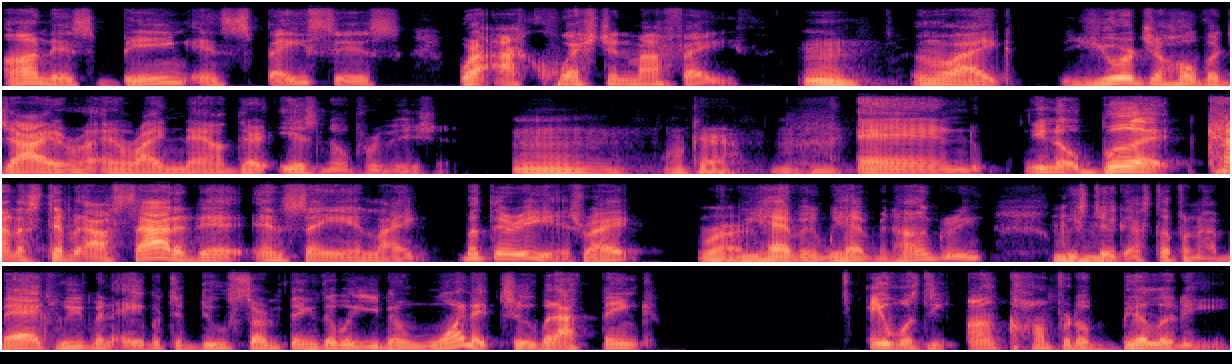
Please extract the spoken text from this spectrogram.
honest, being in spaces where I questioned my faith. Mm, And like, you're Jehovah Jireh, and right now there is no provision. mm, okay. Mm-hmm. And, you know, but kind of stepping outside of that and saying, like, but there is, right? Right. We haven't we haven't been hungry. We Mhm. still got stuff on our backs. We've been able to do certain things that we even wanted to, but I think it was the uncomfortability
